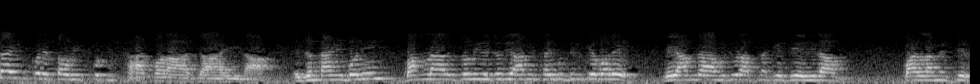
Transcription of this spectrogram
কায়েম করে তৌহিদ প্রতিষ্ঠা করা যায় না। এই জন্য আমি বলি, বাংলার জমিনে যদি আমি সাইবুদ্দিনকে বলে যে আমরা হুজুর আপনাকে দিয়ে দিলাম, পার্লামেন্টের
